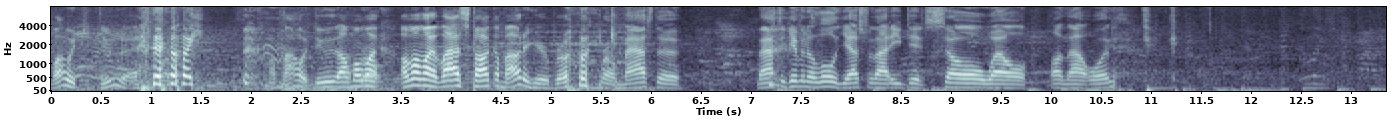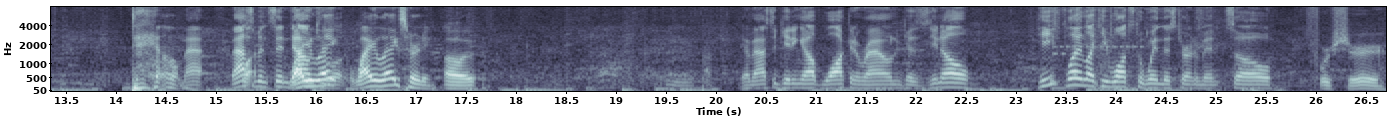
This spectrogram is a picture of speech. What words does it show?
Why would you do that? like, I'm out, dude. I'm on Bro. my I'm on my last stock. I'm out of here, bro. Bro, Master, Master giving a little yes for that. He did so well on that one. Damn. Oh, Matt. Matt's been sitting down too leg, long. Why your legs hurting? Oh, hmm. Yeah, Master getting up, walking around, because, you know, he's playing like he wants to win this tournament. So, for sure.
